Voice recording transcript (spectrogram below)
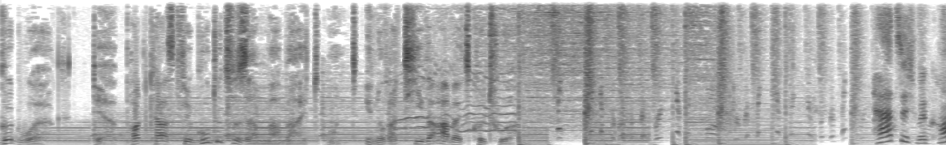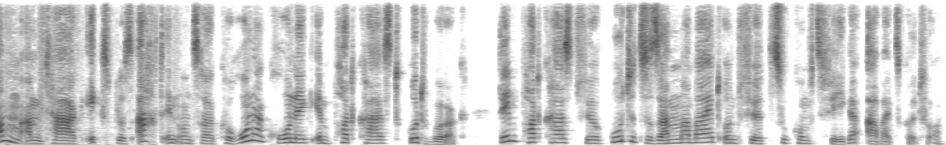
Good Work, der Podcast für gute Zusammenarbeit und innovative Arbeitskultur. Herzlich willkommen am Tag X plus 8 in unserer Corona-Chronik im Podcast Good Work, dem Podcast für gute Zusammenarbeit und für zukunftsfähige Arbeitskultur.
